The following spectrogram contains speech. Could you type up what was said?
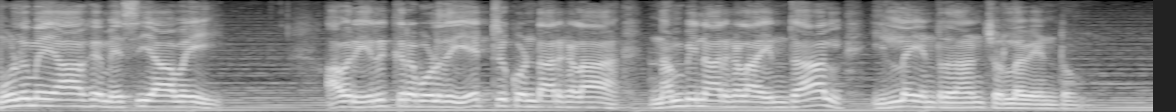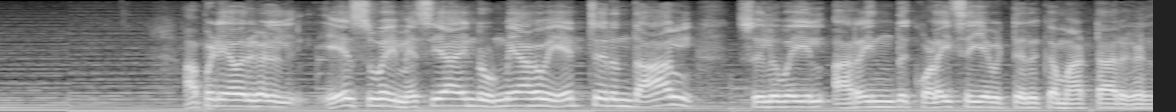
முழுமையாக மெசியாவை அவர் இருக்கிற பொழுது ஏற்றுக்கொண்டார்களா நம்பினார்களா என்றால் இல்லை என்றுதான் சொல்ல வேண்டும். அப்படி அவர்கள் இயேசுவை மெசியா என்று உண்மையாகவே ஏற்றிருந்தால் சிலுவையில் அறைந்து கொலை செய்ய விட்டிருக்க மாட்டார்கள்.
